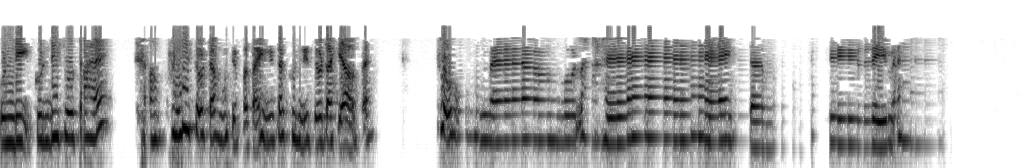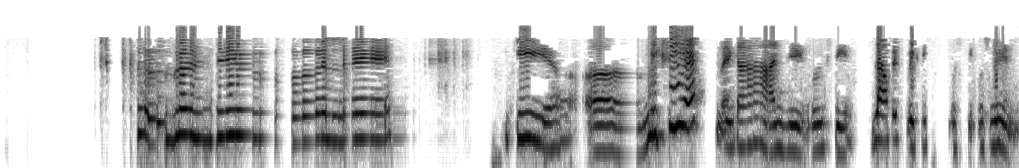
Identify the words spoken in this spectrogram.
कुंडी कुंडी सोटा है? अब कुंडी सोटा मुझे पता ही नहीं था कुंडी सोटा क्या होता है। तो मैं बोला, है बोले कि मिक्सी है? मैं कहा हाँ जी मिक्सी है। ला पे मिक्सी, उसकी, उसमें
